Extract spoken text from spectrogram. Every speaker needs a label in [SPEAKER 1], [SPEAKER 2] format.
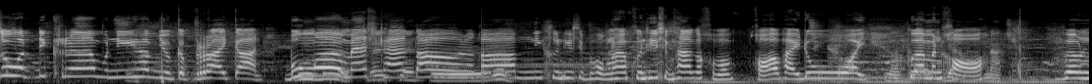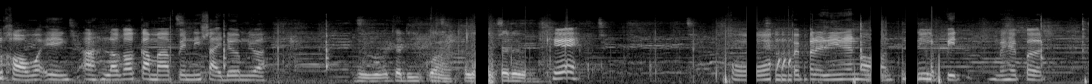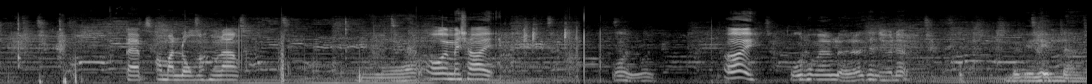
[SPEAKER 1] สวัสดีครับ วันนี้ครับอยู่กับรายการ Boomer Match c a s t e r นะครับ นี่คืนที่ 16 นะครับ คืนที่ 15 ก็ขอขออภัยด้วย เพื่อนมันขอ
[SPEAKER 2] หนัก
[SPEAKER 1] เพื่อนมันขอมาเอง อะ แล้วก็กลับมาเป็นนิสัยเดิมดีกว่า
[SPEAKER 2] เฮ้ยมันจะดีกว่าคาแรคเตอร์เดิม
[SPEAKER 1] โอเค โอ้ผมไปเปิดอันนี้แน่นอน นี่ปิดไม่ให้เปิด แป๊บเอามันลงมาข้างล่าง
[SPEAKER 2] มาแล้ว
[SPEAKER 1] โอ้ยไม่ใช่
[SPEAKER 2] โอ้ยโอ้ย
[SPEAKER 1] เอ้ย
[SPEAKER 2] โอ้ทำไมเหลือได้แค่นี้วะเนี่ยไม่ได้เล่นนาน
